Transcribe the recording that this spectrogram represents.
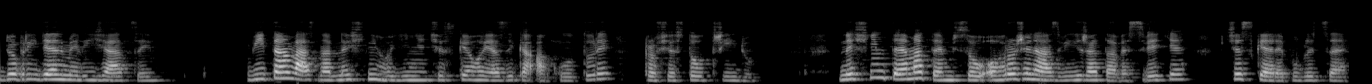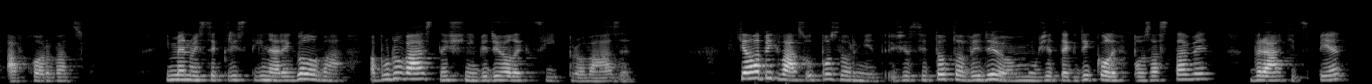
Dobrý den, milí žáci. Vítám vás na dnešní hodině českého jazyka a kultury pro šestou třídu. Dnešním tématem jsou ohrožená zvířata ve světě, v České republice a v Chorvatsku. Jmenuji se Kristýna Regolová a budu vás dnešní videolekcí provázet. Chtěla bych vás upozornit, že si toto video můžete kdykoliv pozastavit, vrátit zpět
